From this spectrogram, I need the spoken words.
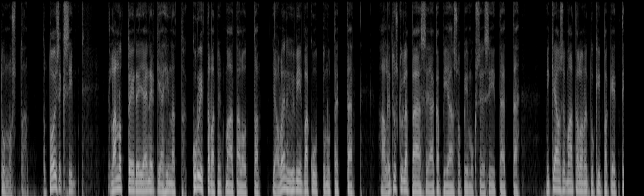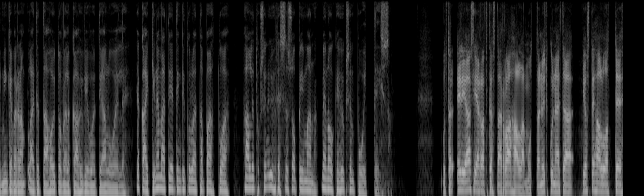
tunnustaa. No toiseksi lannoitteiden ja energiahinnat kurittavat nyt maataloutta ja olen hyvin vakuuttunut, että hallitus kyllä pääsee aika pian sopimukseen siitä, että mikä on se maatalouden tukipaketti, minkä verran laitetaan hoitovelkaa hyvinvointialueille. Ja kaikki nämä tietenkin tulee tapahtua hallituksen yhdessä sopiman menokehyksen puitteissa. Mutta eli asia ratkaistaan rahalla, mutta nyt kun näitä, jos te haluatte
